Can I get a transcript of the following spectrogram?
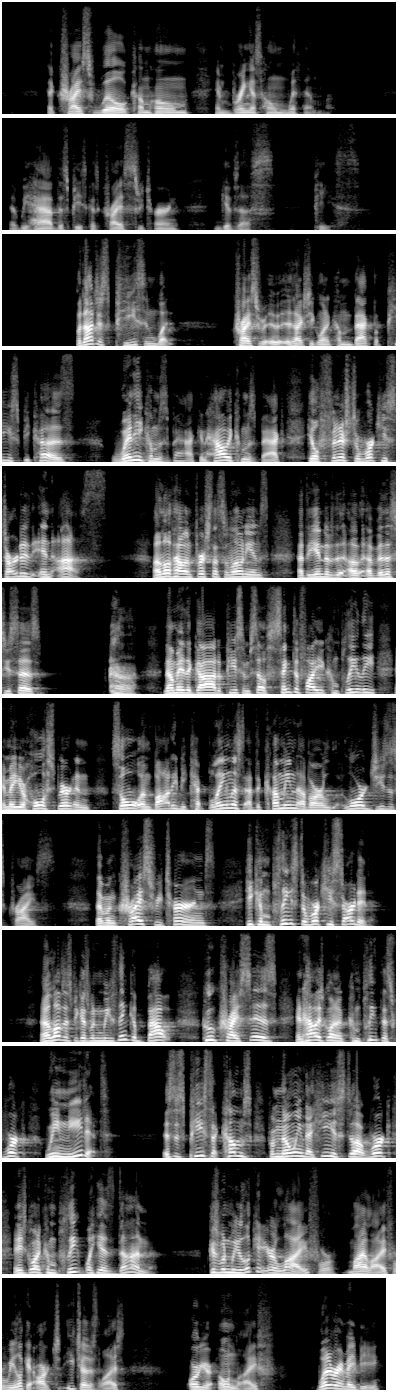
that Christ will come home and bring us home with him that we have this peace because Christ's return gives us peace. But not just peace in what Christ is actually going to come back, but peace because when he comes back and how he comes back, he'll finish the work he started in us. I love how in 1 Thessalonians, at the end of, the, of this, he says, Now may the God of peace himself sanctify you completely, and may your whole spirit and soul and body be kept blameless at the coming of our Lord Jesus Christ. That when Christ returns, he completes the work he started. And I love this because when we think about who Christ is and how he's going to complete this work, we need it. This peace that comes from knowing that he is still at work and he's going to complete what he has done. Because when we look at your life, or my life, or we look at our, each other's lives, or your own life, whatever it may be,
